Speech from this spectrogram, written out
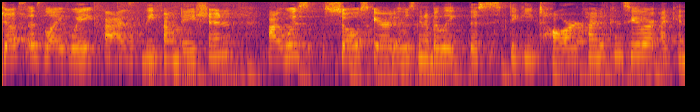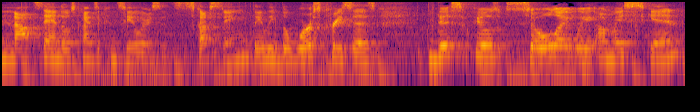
just as lightweight as the foundation. I was so scared it was gonna be like this sticky tar kind of concealer. I cannot stand those kinds of concealers. It's disgusting. They leave the worst creases. This feels so lightweight on my skin.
